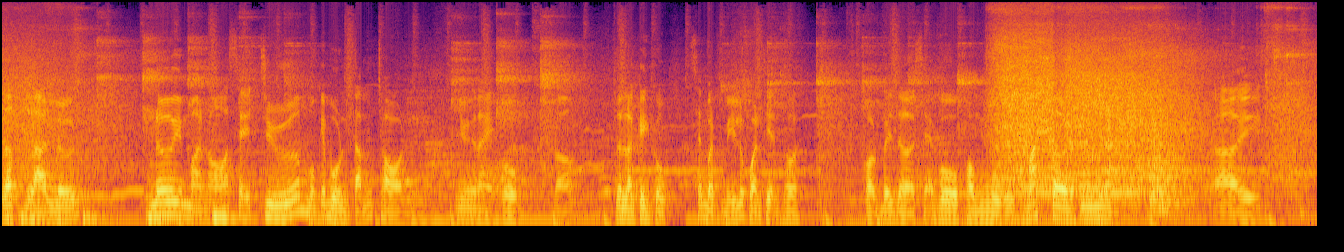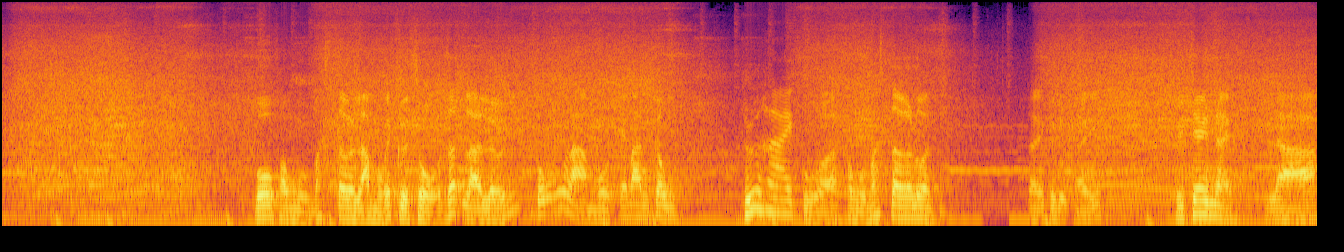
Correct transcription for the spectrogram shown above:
rất là lớn Nơi mà nó sẽ chứa một cái bồn tắm tròn như thế này vô Đó, rất là kinh khủng Sẽ bật mí lúc hoàn thiện thôi. Còn bây giờ sẽ vô phòng ngủ master là như thế nào? Đây. Vô phòng ngủ master là một cái cửa sổ rất là lớn cũng là một cái ban công thứ hai của phòng ngủ master luôn đây quý vị thấy phía trên này là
